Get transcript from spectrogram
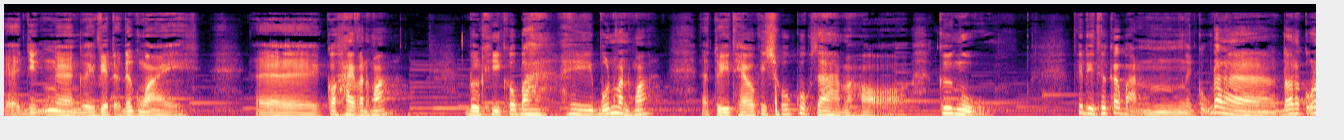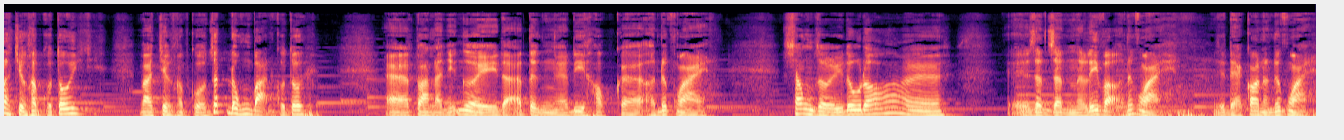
ờ, những ờ, người Việt ở nước ngoài ờ, có hai văn hóa, đôi khi có ba hay bốn văn hóa, tùy theo cái số quốc gia mà họ cư ngụ. Thế thì thưa các bạn, cũng đó là đó là cũng là trường hợp của tôi và trường hợp của rất đông bạn của tôi. À, toàn là những người đã từng đi học à, ở nước ngoài, xong rồi đâu đó à, dần dần lấy vợ ở nước ngoài đẻ con ở nước ngoài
